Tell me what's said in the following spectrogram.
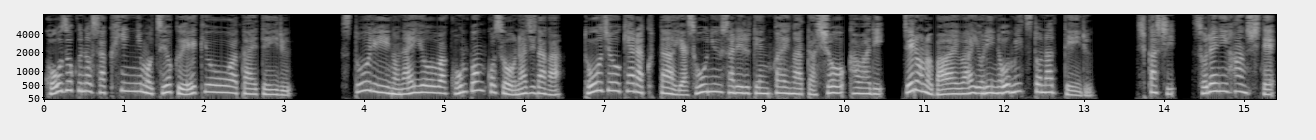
後続の作品にも強く影響を与えている。ストーリーの内容は根本こそ同じだが、登場キャラクターや挿入される展開が多少変わり、ゼロの場合はより濃密となっている。しかし、それに反して、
